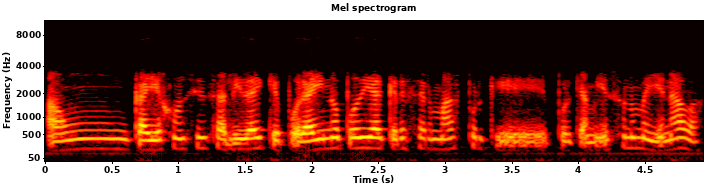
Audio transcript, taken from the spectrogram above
a un callejón sin salida y que por ahí no podía crecer más porque, porque a mí eso no me llenaba.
